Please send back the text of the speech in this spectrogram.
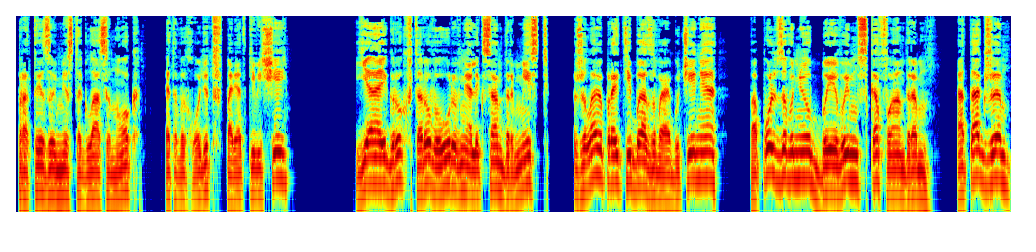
Протезы вместо глаз и ног — это выходит в порядке вещей? Я, игрок второго уровня Александр Месть, желаю пройти базовое обучение по пользованию боевым скафандром, а также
